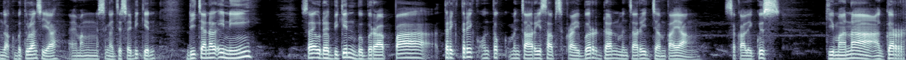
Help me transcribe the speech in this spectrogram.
nggak kebetulan sih ya emang sengaja saya bikin di channel ini saya udah bikin beberapa trik-trik untuk mencari subscriber dan mencari jam tayang sekaligus gimana agar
